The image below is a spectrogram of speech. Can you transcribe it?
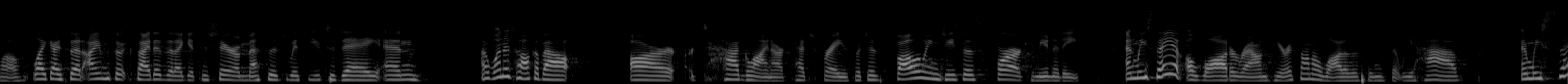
Well, like I said, I am so excited that I get to share a message with you today. And I want to talk about our, our, tagline, our catchphrase, which is following Jesus for our community. And we say it a lot around here, it's on a lot of the things that we have. And we say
